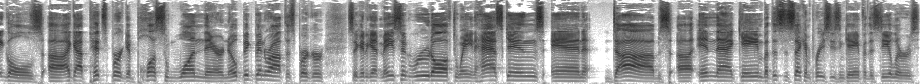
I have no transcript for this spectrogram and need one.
Eagles. Uh, I got Pittsburgh at plus one there. No Big Ben Roethlisberger, so going to get Mason Rudolph, Dwayne Haskins, and Dobbs uh, in that game. But this is the second preseason game for the Steelers,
